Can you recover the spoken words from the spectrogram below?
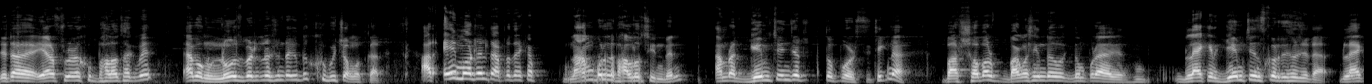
যেটা এয়ার ফ্লোটা খুব ভালো থাকবে এবং নোজ ভেন্টিলেশনটা কিন্তু খুবই চমৎকার। আর এই মডেলটা আপনাদের একটা নাম বললে ভালো চিনবেন আমরা গেম চেঞ্জার তো পড়ছি, ঠিক না? বা সবার বাংলাদেশে কিন্তু একদম পুরো ব্ল্যাকের গেম চেঞ্জ করে দিয়েছিল যেটা ব্ল্যাক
